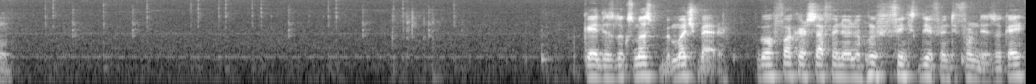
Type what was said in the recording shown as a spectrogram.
Yeah. Okay, this looks much much better. Go fuck yourself and anyone who thinks different from this, okay?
